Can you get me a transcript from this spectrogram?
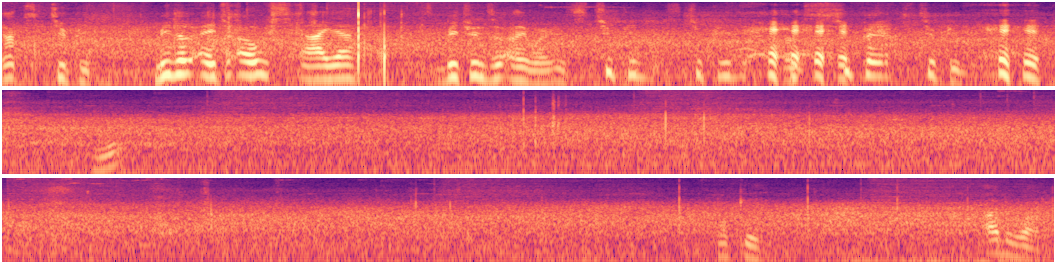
That's stupid middle-aged house. Ah, yeah. Between the highway. It's stupid, stupid, super stupid. yeah. Okay. Advar.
